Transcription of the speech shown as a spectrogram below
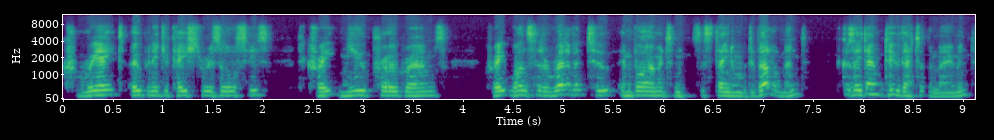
create open educational resources, create new programs, create ones that are relevant to environment and sustainable development, because they don't do that at the moment.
